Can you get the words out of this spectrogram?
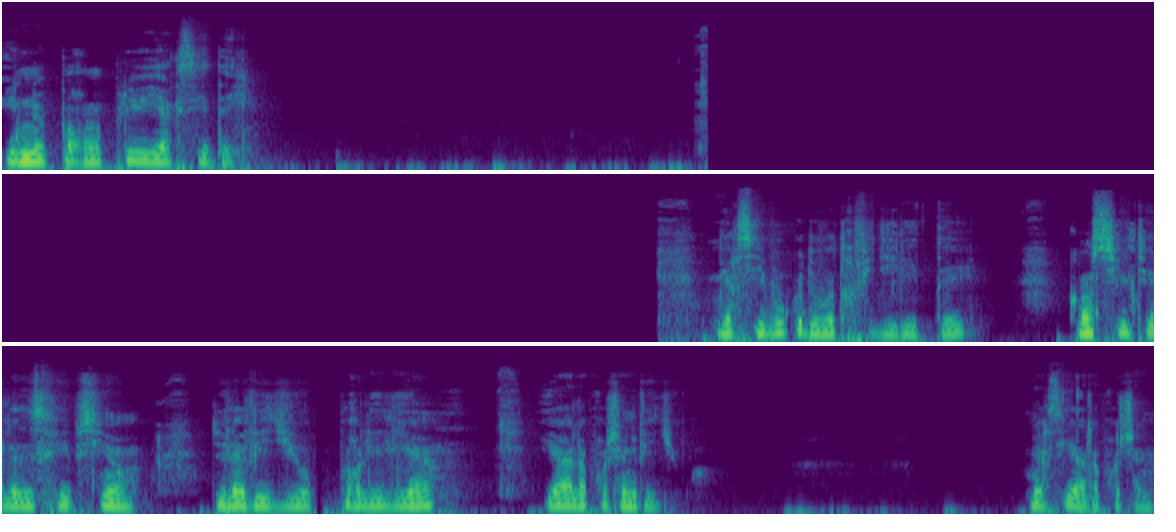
ils ne pourront plus y accéder. Merci beaucoup de votre fidélité. Consultez la description de la vidéo pour les liens et à la prochaine vidéo. Merci à la prochaine.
